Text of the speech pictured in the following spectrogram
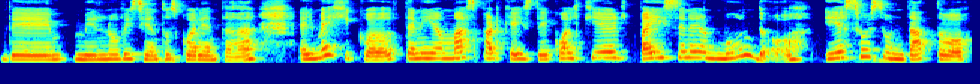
de 1940, el México tenía más parques de cualquier país en el mundo. Y eso es un dato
